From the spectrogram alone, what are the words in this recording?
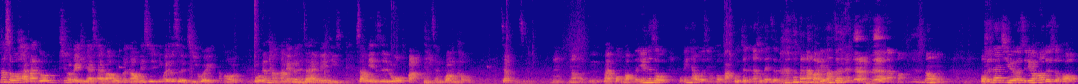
那时候还蛮多新闻媒体来采访我们，然后每次因为这次的机会，然后我跟糖糖两个人在媒体上面是落发，剃成光头，这样子。嗯，那嗯蛮疯狂的，因为那时候我跟你讲，我有长头发，我真的那时候在这，然后留到这。然后我们。我们在七月二十六号的时候，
